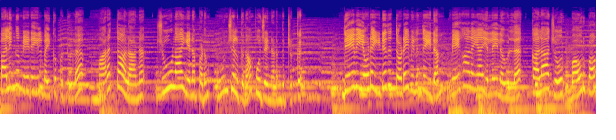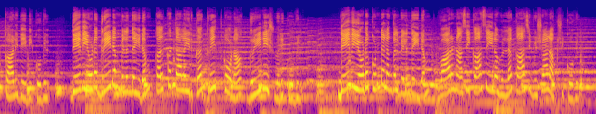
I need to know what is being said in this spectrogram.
பளிங்க மேடையில் வைக்கப்பட்டுள்ள மரத்தாலான ஜூலா எனப்படும் ஊஞ்சலுக்கு தான் பூஜை நடந்துட்டு இருக்கு தேவியோட இடது தொடை விழுந்த இடம் மேகாலயா எல்லையில உள்ள கலாஜோர் பௌர்பாக் காளி தேவி கோவில். தேவியோட கிரீடம் விழுந்த இடம் கல்கத்தால இருக்க கிரீத்கோனா கிரீடேஸ்வரி கோவில். தேவியோட குண்டலங்கள் விழுந்த இடம் வாரணாசி காசியில உள்ள காசி விஷாலாட்சி கோவில்.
